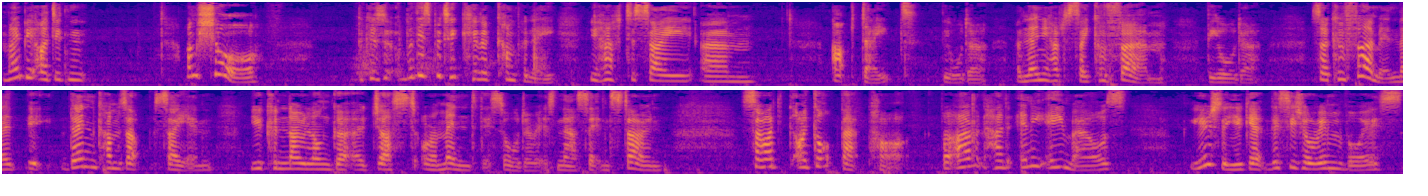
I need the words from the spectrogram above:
maybe I didn't, I'm sure because with this particular company, you have to say, um, update the order and then you have to say confirm the order. So confirming, that it then comes up saying you can no longer adjust or amend this order. It is now set in stone. So I, I got that part, but I haven't had any emails. Usually you get this is your invoice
